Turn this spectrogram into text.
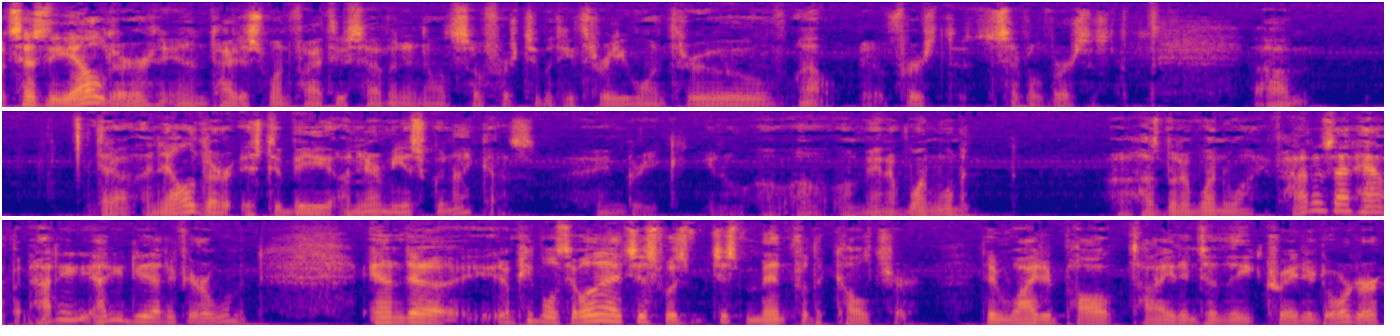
it says the elder in Titus 1, 5 through 7, and also 1 Timothy 3, 1 through, well, first several verses. Um, that an elder is to be an ermias gunaikos in Greek, you know, a, a, a man of one woman a husband of one wife. How does that happen? How do you how do you do that if you're a woman? And uh, you know, people will say, well, that just was just meant for the culture. Then why did Paul tie it into the created order?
